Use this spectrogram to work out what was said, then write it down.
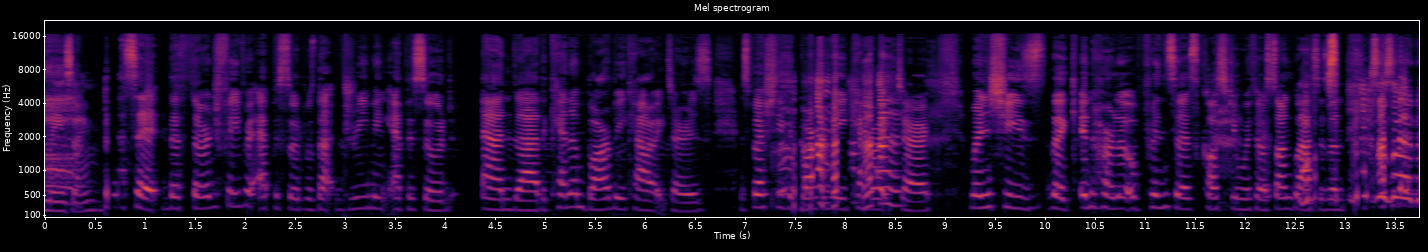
amazing. that's it. The third favorite episode was that dreaming episode. And uh, the Ken and Barbie characters, especially the Barbie character, when she's like in her little princess costume with her sunglasses and, and, the,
